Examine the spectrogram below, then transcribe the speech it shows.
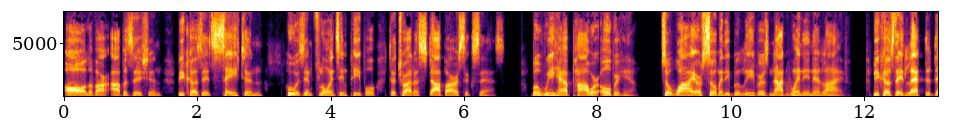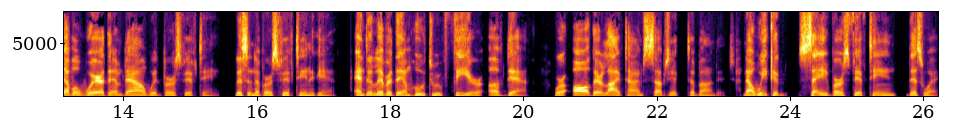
all of our opposition because it's Satan who is influencing people to try to stop our success. But we have power over him. So, why are so many believers not winning in life? Because they let the devil wear them down with verse 15. Listen to verse 15 again. And deliver them who through fear of death were all their lifetime subject to bondage. Now, we could say verse 15 this way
